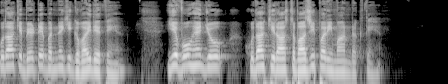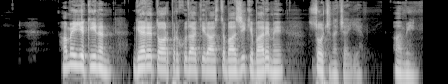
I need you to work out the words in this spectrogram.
خدا کے بیٹے بننے کی گواہی دیتے ہیں، یہ وہ ہیں جو خدا کی راست بازی پر ایمان رکھتے ہیں۔ ہمیں یقیناً گہرے طور پر خدا کی راست بازی کے بارے میں سوچنا چاہیے۔ آمین۔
